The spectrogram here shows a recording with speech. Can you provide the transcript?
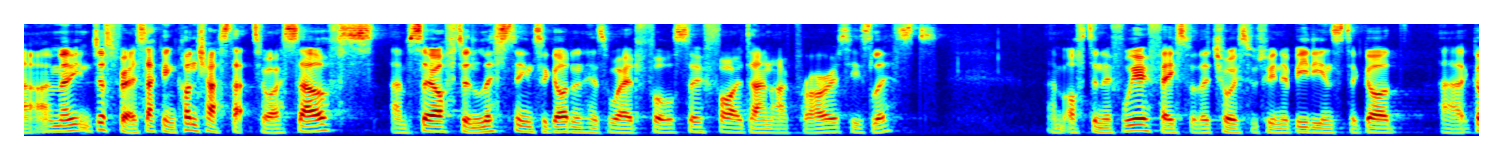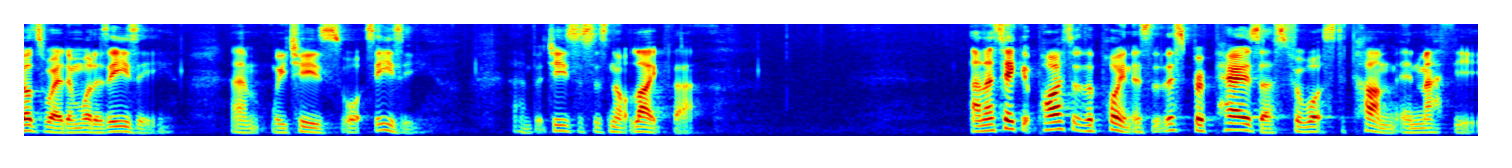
Uh, I mean, just for a second, contrast that to ourselves. So often, listening to God and His Word falls so far down our priorities list. Um, often, if we're faced with a choice between obedience to God, uh, God's word and what is easy, um, we choose what's easy. Um, but Jesus is not like that. And I take it part of the point is that this prepares us for what's to come in Matthew.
